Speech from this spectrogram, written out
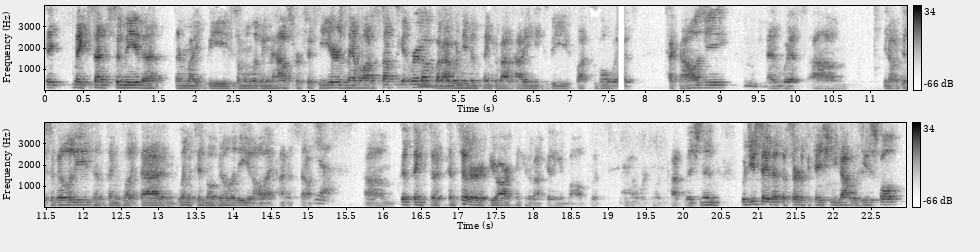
It makes sense to me that there might be someone living in the house for 50 years and they have a lot of stuff to get rid of, but I wouldn't even think about how you need to be flexible with technology Mhm. and with um, you know disabilities and things like that and limited mobility and all that kind of stuff. Yes. Um, good things to consider if you are thinking about getting involved with you know working with the population. And would you say that the certification you got was useful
